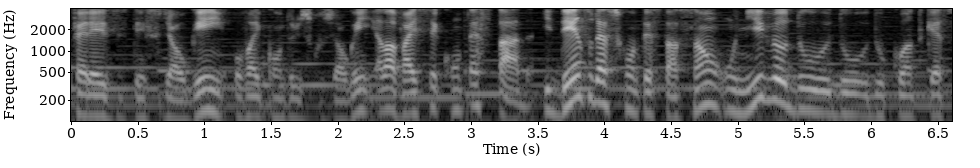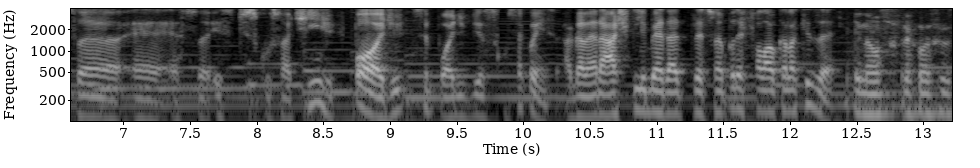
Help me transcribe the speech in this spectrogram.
fere a existência de alguém, ou vai contra o discurso de alguém, ela vai ser contestada. E dentro dessa contestação, o nível do, do, do quanto que essa, é, essa, esse discurso atinge, pode, você pode ver as consequências. A galera acha que liberdade de expressão é poder falar o que ela quiser. E não sofrer consequências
